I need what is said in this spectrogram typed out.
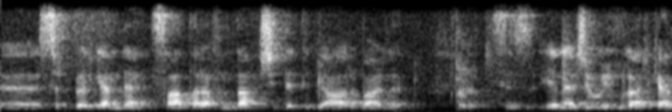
e, sırt bölgemde sağ tarafında şiddetli bir ağrı vardı. Evet. Siz enerji uygularken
